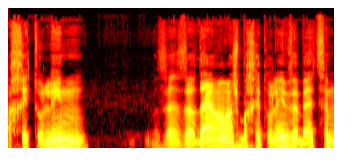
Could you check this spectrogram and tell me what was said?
החיתולים, זה, זה עוד היה ממש בחיתולים, ובעצם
